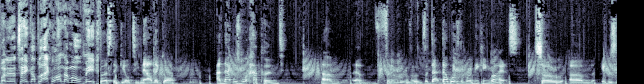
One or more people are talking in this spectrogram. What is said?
but it'll take a black one to move me. First they're guilty, now they're gone. And that was what happened um, uh, for the for that that was the Rodney King riots. So um, it was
